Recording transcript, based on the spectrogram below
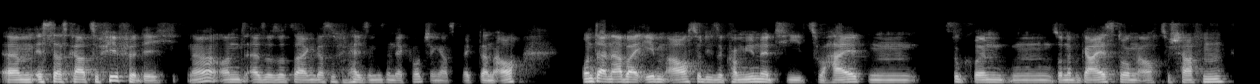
Ähm, ist das gerade zu viel für dich? Ne? Und also sozusagen, das ist vielleicht so ein bisschen der Coaching-Aspekt dann auch. Und dann aber eben auch so diese Community zu halten, zu gründen, so eine Begeisterung auch zu schaffen,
